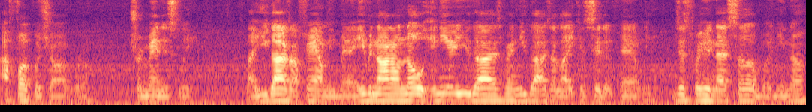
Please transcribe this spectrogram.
I fuck with y'all, bro. Tremendously. Like, you guys are family, man. Even though I don't know any of you guys, man, you guys are, like, considered family. Just for hitting that sub button, you know?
